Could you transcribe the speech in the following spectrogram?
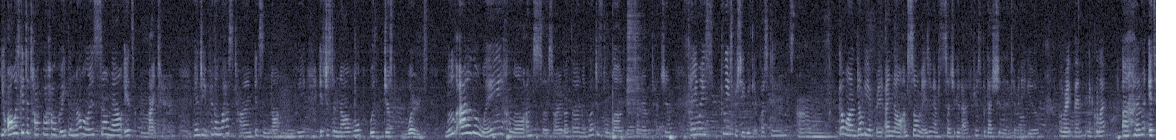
You always get to talk about how great the novel is, so now it's my turn. Yenji, for the last time, it's not a movie. It's just a novel with just words. Move out of the way. Hello, I'm so sorry about that. Nicola just loves being center of attention. Anyways, please proceed with your questions. Um, Go on, don't be afraid. I know, I'm so amazing. I'm such a good actress, but that shouldn't intimidate you. All right then, Nicolette. Ahem, it's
